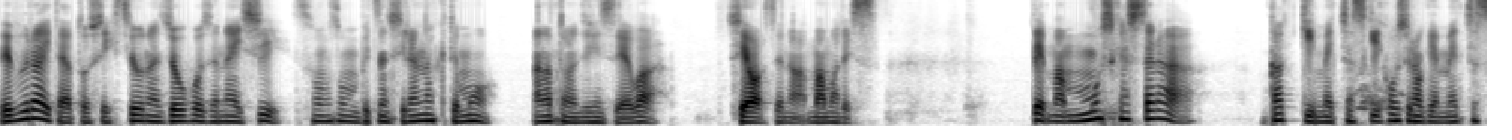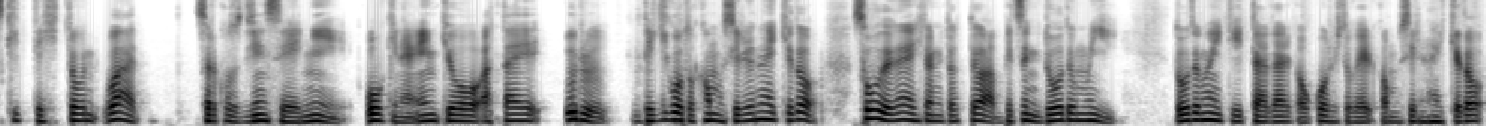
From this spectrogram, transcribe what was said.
ウェブライターとして必要な情報じゃないし、そもそも別に知らなくてもあなたの人生は幸せなままです。で、まあ、もしかしたら、ガッキーめっちゃ好き、星野源めっちゃ好きって人は、それこそ人生に大きな影響を与えうる出来事かもしれないけど、そうでない人にとっては別にどうでもいい。どうでもいいって言ったら誰か怒る人がいるかもしれないけど、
